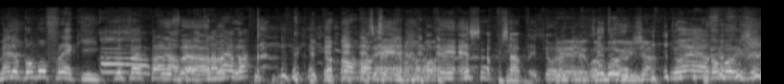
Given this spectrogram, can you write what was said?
Mais le gombo frais qui peut faire prendre la c'est voie, ça, ça va, on fait un chap-chap et puis on revient. le quoi. gombo urgent. Ouais, un gombo urgent.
